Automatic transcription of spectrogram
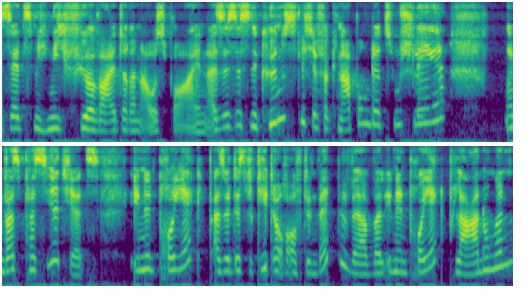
setze mich nicht für weiteren Ausbau ein. Also es ist eine künstliche Verknappung der Zuschläge und was passiert jetzt? In den Projekt, also das geht auch auf den Wettbewerb, weil in den Projektplanungen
